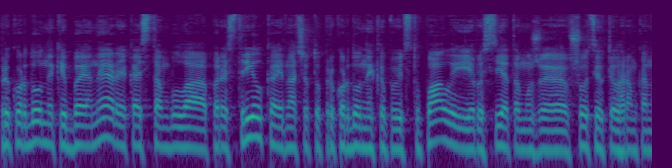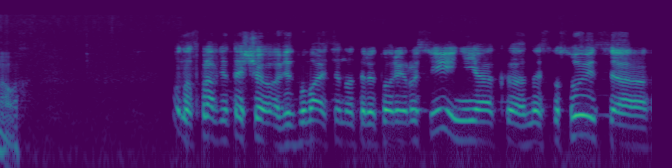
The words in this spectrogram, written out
прикордонники БНР, якась там була перестрілка, і начебто прикордонники повідступали, і Росія там уже в шоці в телеграм-каналах. Ну насправді те, що відбувається на території Росії, ніяк е, не стосується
